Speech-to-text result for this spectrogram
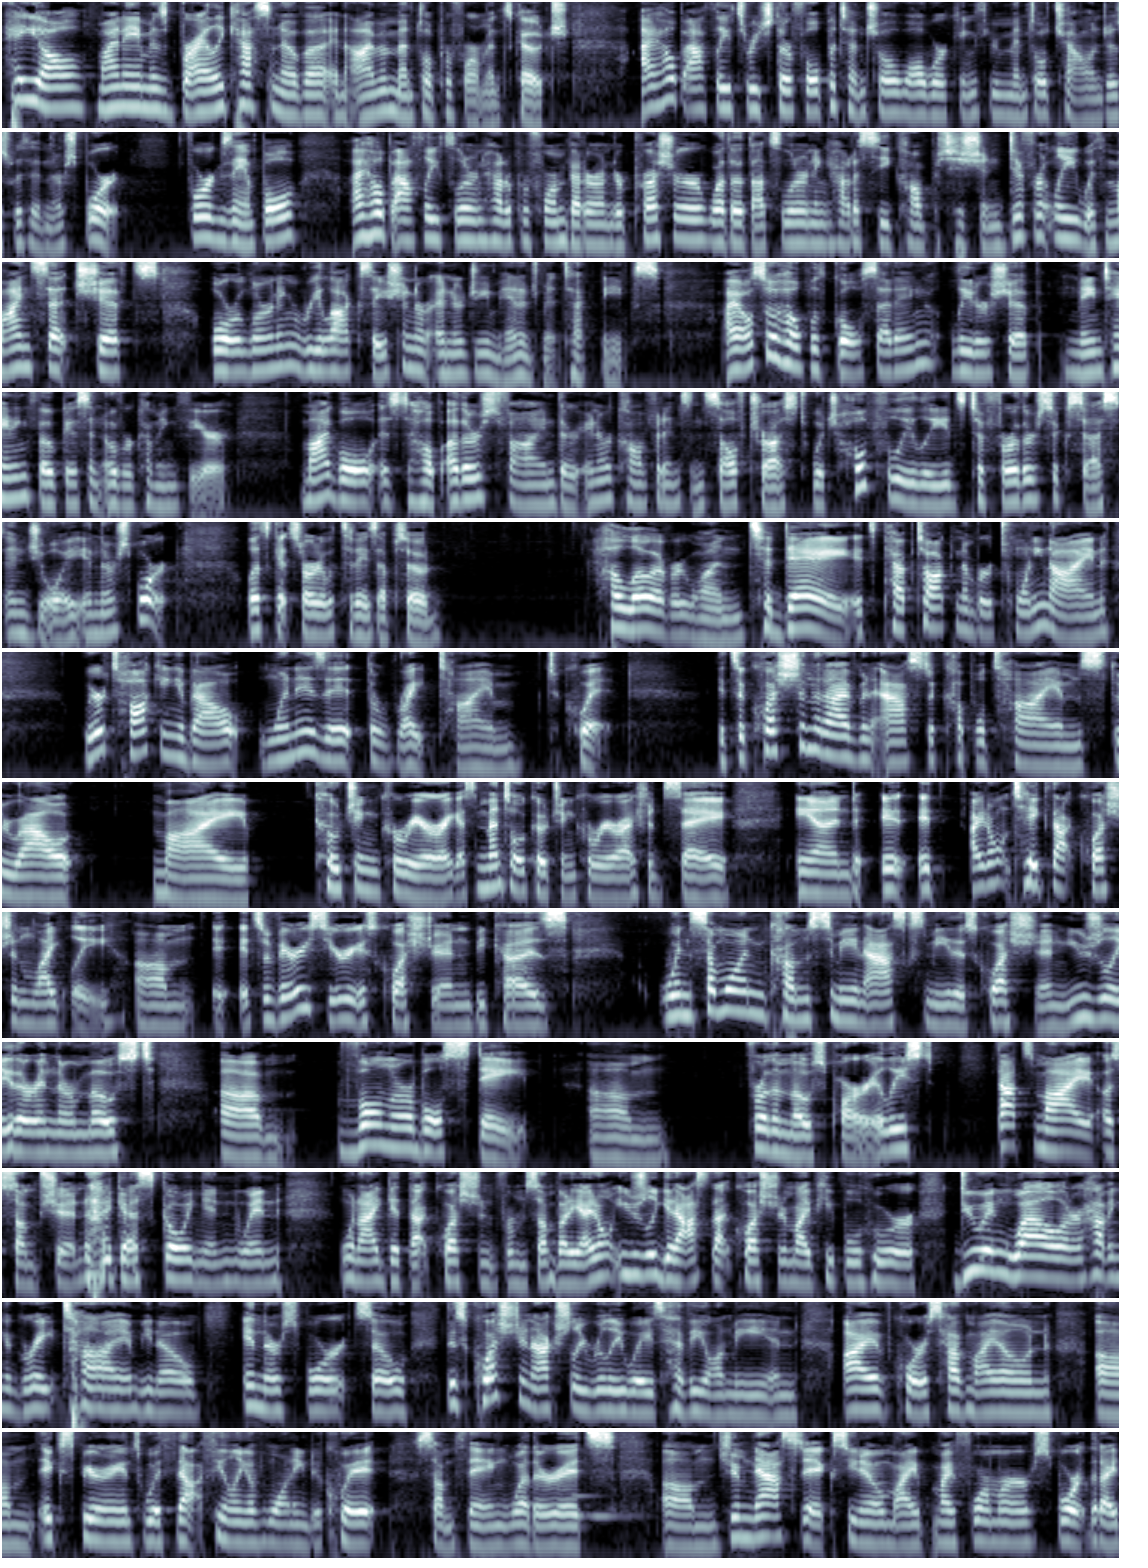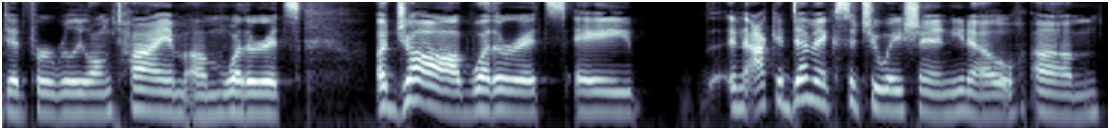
Hey, y'all. My name is Briley Casanova, and I'm a mental performance coach. I help athletes reach their full potential while working through mental challenges within their sport. For example, I help athletes learn how to perform better under pressure, whether that's learning how to see competition differently with mindset shifts or learning relaxation or energy management techniques. I also help with goal setting, leadership, maintaining focus, and overcoming fear. My goal is to help others find their inner confidence and self trust, which hopefully leads to further success and joy in their sport. Let's get started with today's episode. Hello, everyone. Today it's pep talk number 29. We're talking about when is it the right time to quit? It's a question that I've been asked a couple times throughout my coaching career, I guess mental coaching career, I should say. And it, it I don't take that question lightly. Um, it, it's a very serious question because when someone comes to me and asks me this question, usually they're in their most um, vulnerable state um, for the most part. At least that's my assumption i guess going in when when i get that question from somebody. I don't usually get asked that question by people who are doing well and are having a great time you know in their sport. So this question actually really weighs heavy on me and i of course have my own um, experience with that feeling of wanting to quit something whether it's um, gymnastics you know my my former sport that i did for a really long time um, whether it's a job whether it's a an academic situation, you know, um,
